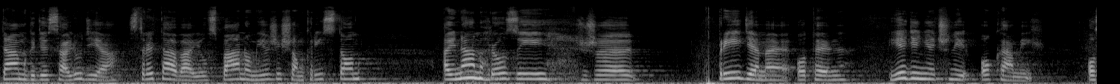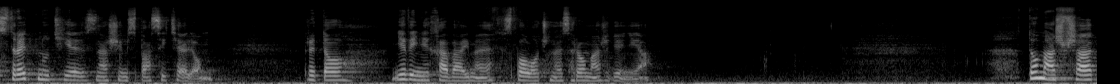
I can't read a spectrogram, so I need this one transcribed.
tam, kde sa ľudia stretávajú s pánom Ježišom Kristom, aj nám hrozí, že prídeme o ten jedinečný okamih, o stretnutie s našim spasiteľom. Preto nevynechávajme spoločné zhromaždenia. Tomáš však,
